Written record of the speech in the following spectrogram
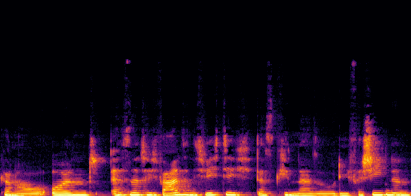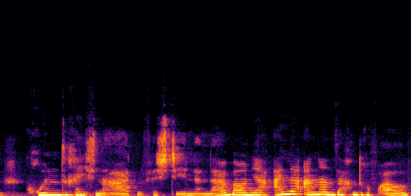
genau. Und es ist natürlich wahnsinnig wichtig, dass Kinder so die verschiedenen Grundrechenarten verstehen, denn da bauen ja alle anderen Sachen drauf auf.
